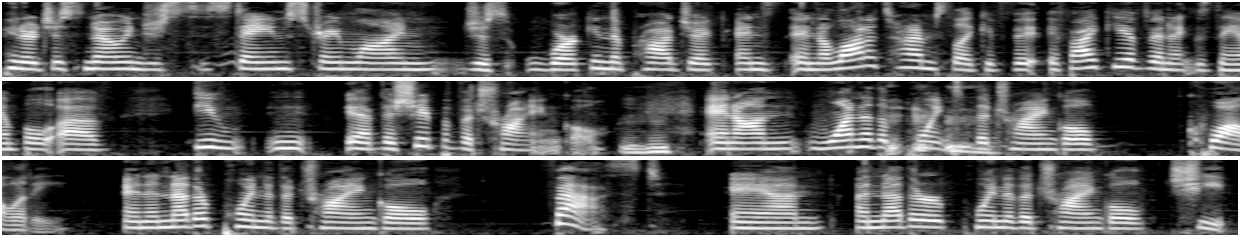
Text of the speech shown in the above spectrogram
you know just knowing just staying streamlined just working the project. And and a lot of times like if it, if i give an example of you have the shape of a triangle, mm-hmm. and on one of the points of the triangle, quality, and another point of the triangle, fast, and another point of the triangle, cheap.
